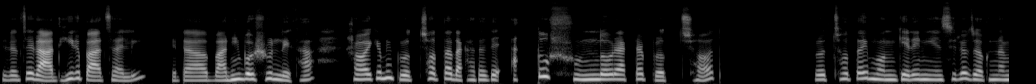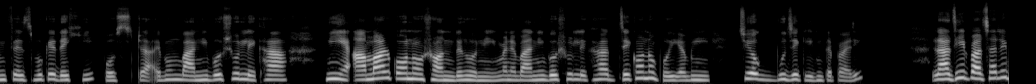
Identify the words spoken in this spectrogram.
সেটা হচ্ছে রাধির পাঁচালী'। এটা বাণী বসুর লেখা। সবাইকে আমি প্রচ্ছদটা দেখাতে যে এত সুন্দর একটা প্রচ্ছদ। প্রচ্ছদটাই মন কেড়ে নিয়েছিল যখন আমি ফেসবুকে দেখি পোস্টটা এবং বাণী বসুর লেখা নিয়ে আমার কোনো সন্দেহ নেই। মানে বাণী বসুর লেখা যেকোনো বই আমি চোখ বুজে কিনতে পারি। 'রাধীর পাঁচালী'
